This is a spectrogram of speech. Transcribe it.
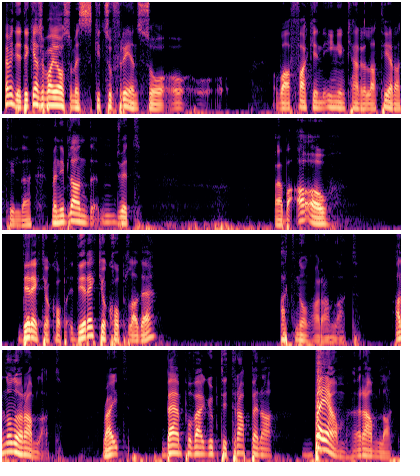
Jag vet inte, det är kanske bara jag som är schizofren så och, och, och bara fucking ingen kan relatera till det. Men ibland, du vet Och jag bara oh oh Direkt jag, koppl direkt jag kopplade Att någon har ramlat. Att någon har ramlat. Right? Bam på väg upp till trapporna. BAM! Ramlat.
